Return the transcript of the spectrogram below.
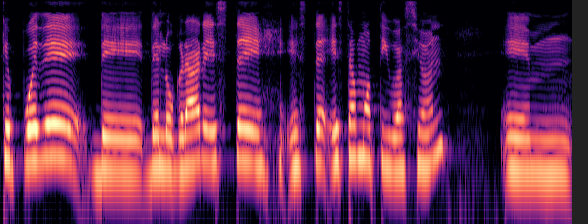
que puede de, de lograr este, este, esta motivación eh,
